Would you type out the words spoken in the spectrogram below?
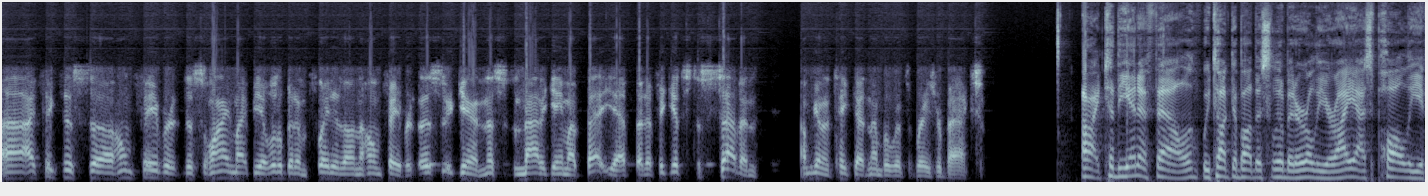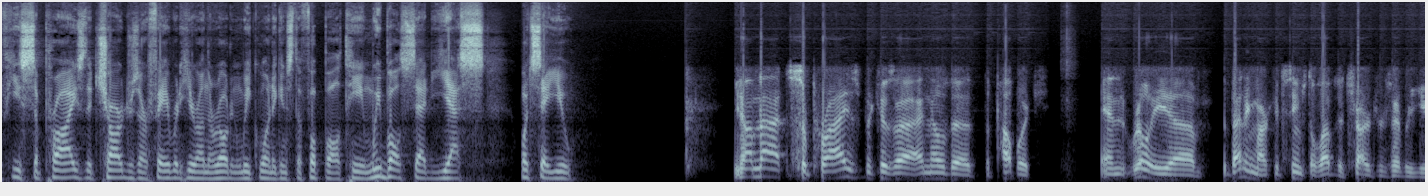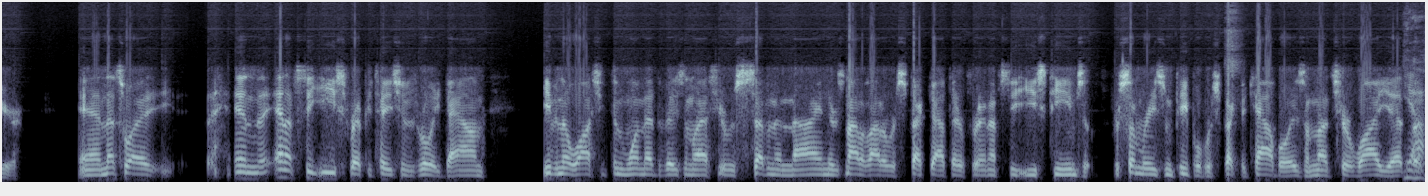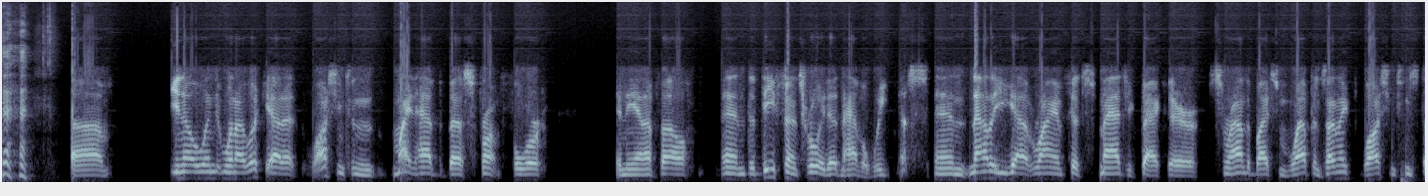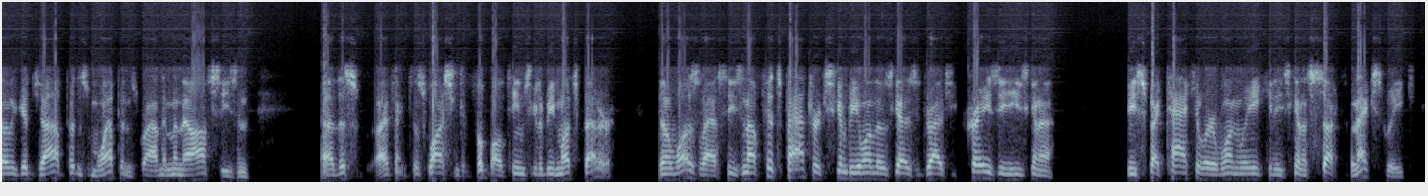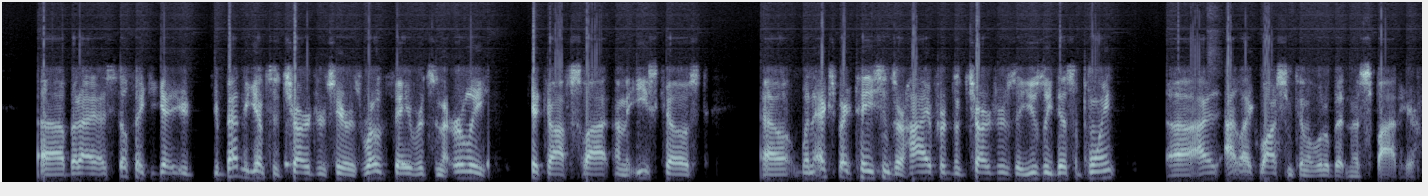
Uh, I think this uh, home favorite, this line might be a little bit inflated on the home favorite. This again, this is not a game I bet yet, but if it gets to seven, I'm going to take that number with the Razorbacks. All right, to the NFL. We talked about this a little bit earlier. I asked Pauly if he's surprised the Chargers are favored here on the road in week one against the football team. We both said yes. What say you? You know, I'm not surprised because uh, I know the, the public and really uh, the betting market seems to love the Chargers every year. And that's why, and the NFC East reputation is really down even though Washington won that division last year, was seven and nine. There's not a lot of respect out there for NFC East teams. For some reason, people respect the Cowboys. I'm not sure why yet. Yeah. But, um, you know, when when I look at it, Washington might have the best front four in the NFL, and the defense really doesn't have a weakness. And now that you got Ryan Fitzmagic back there, surrounded by some weapons, I think Washington's done a good job putting some weapons around him in the offseason. Uh, this, I think, this Washington football team is going to be much better than it was last season. Now Fitzpatrick's going to be one of those guys who drives you crazy. He's going to be spectacular one week and he's going to suck the next week. Uh, but I, I still think you get you're, you're betting against the Chargers here as road favorites in the early kickoff slot on the East Coast. Uh, when expectations are high for the Chargers, they usually disappoint. Uh, I, I like Washington a little bit in this spot here.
